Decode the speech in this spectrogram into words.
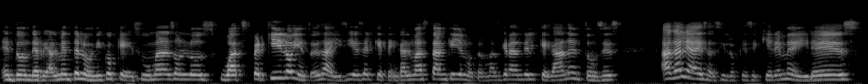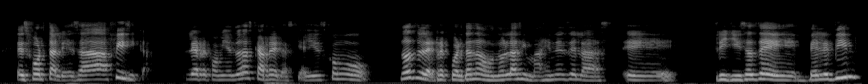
en donde realmente lo único que suma son los watts per kilo y entonces ahí sí es el que tenga el más tanque y el motor más grande el que gana, entonces hágale a esa si lo que se quiere medir es, es fortaleza física. Le recomiendo esas carreras, que ahí es como, no le recuerdan a uno las imágenes de las eh, trillizas de Belleville,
